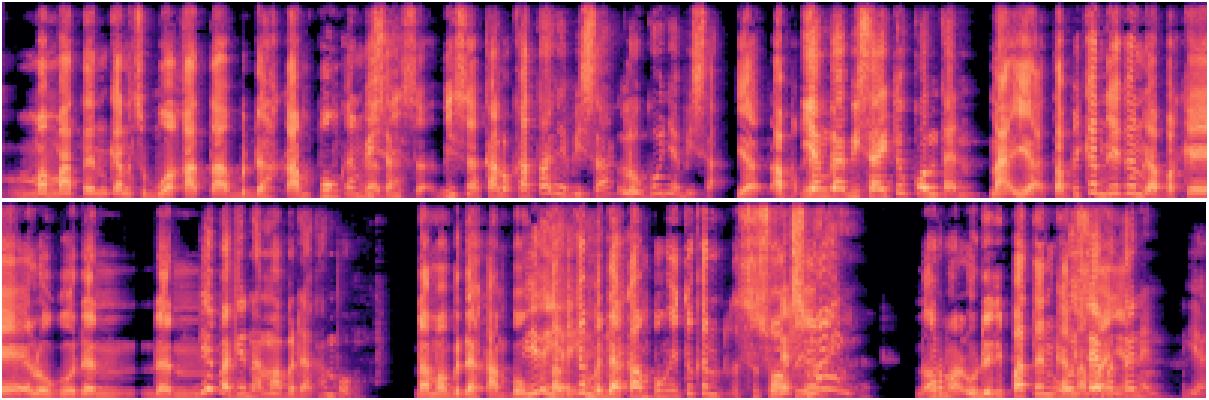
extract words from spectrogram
mematenkan sebuah kata bedah kampung kan Bisa. bisa. Bisa. Kalau katanya bisa, logonya bisa. Ya, apa, Yang nggak bisa itu konten. Nah, iya, tapi kan dia kan nggak pakai logo dan dan Dia pakai nama Bedah Kampung. nama bedah kampung. Iya, tapi iya, kan iya. bedah kampung itu kan sesuatu That's yang mine. normal, udah dipatenkan Oh, saya namanya. patenin. Iya.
